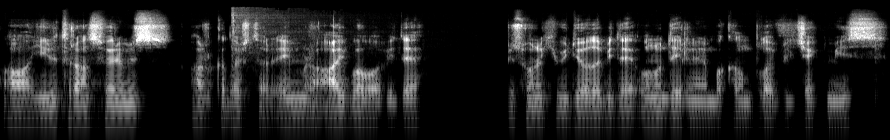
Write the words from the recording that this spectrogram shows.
Aa yeni transferimiz arkadaşlar Emre Aybaba bir de. Bir sonraki videoda bir de onu derinleyelim bakalım bulabilecek miyiz?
